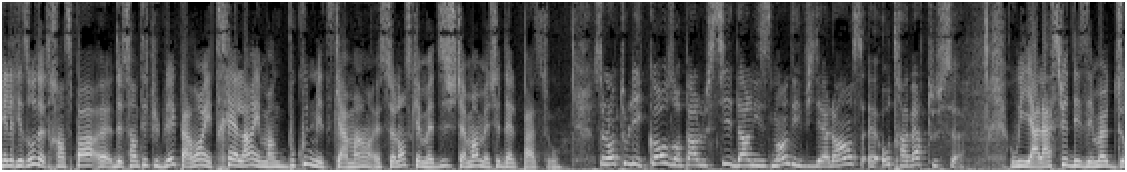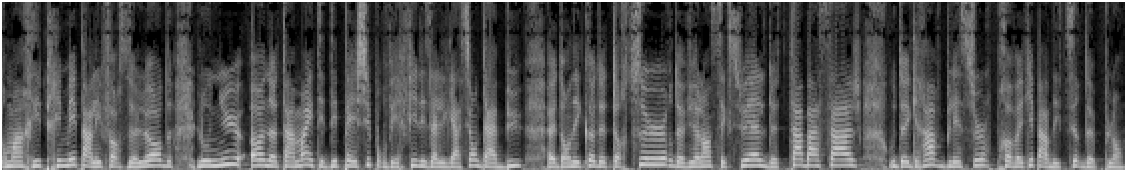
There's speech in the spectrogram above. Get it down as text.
Et le réseau de transport euh, de santé publique, pardon, est très lent et manque beaucoup de médicaments, selon ce que m'a dit justement M. Del Paso. Selon tous les causes, on parle aussi d'enlisement des violences au travers tout ça. Oui, à la suite des émeutes durement réprimées par les forces de l'ordre, l'ONU a notamment été dépêchée pour vérifier les allégations d'abus dans des cas de torture, de violences sexuelles, de tabassage ou de graves blessures provoquées par des tirs de plomb.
